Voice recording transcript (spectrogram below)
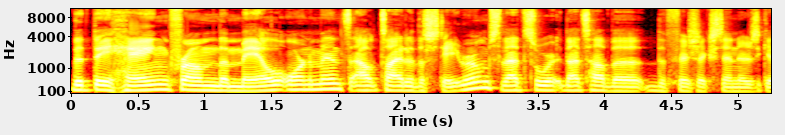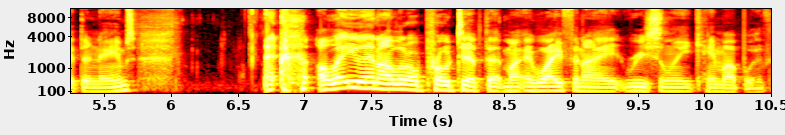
that they hang from the mail ornaments outside of the staterooms. That's where that's how the the fish extenders get their names. I'll let you in on a little pro tip that my wife and I recently came up with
